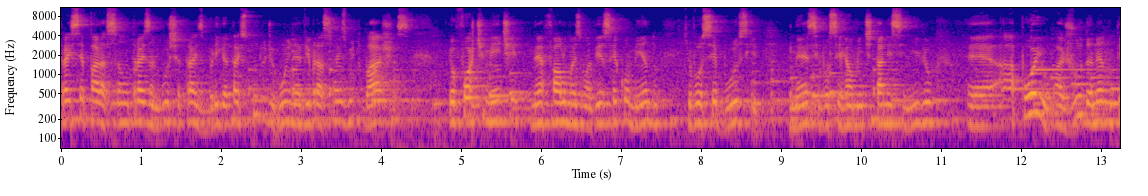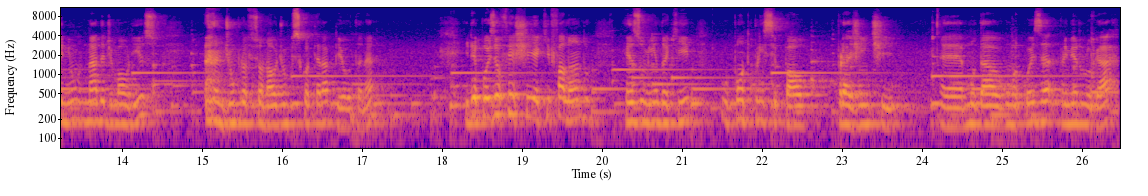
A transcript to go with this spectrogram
traz separação, traz angústia, traz briga, traz tudo de ruim, né? vibrações muito baixas. Eu fortemente né, falo mais uma vez, recomendo que você busque, né, se você realmente está nesse nível, é, apoio, ajuda, né, não tem nenhum, nada de mal nisso, de um profissional, de um psicoterapeuta. Né? E depois eu fechei aqui falando, resumindo aqui, o ponto principal para a gente é, mudar alguma coisa, em primeiro lugar,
